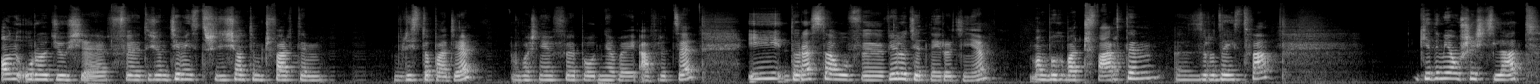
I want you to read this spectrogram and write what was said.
On urodził się w 1964 w listopadzie, właśnie w południowej Afryce i dorastał w wielodzietnej rodzinie. On był chyba czwartym z rodzeństwa. Kiedy miał 6 lat,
